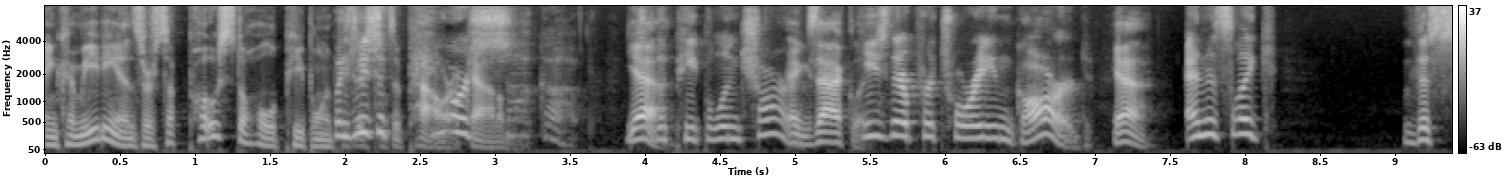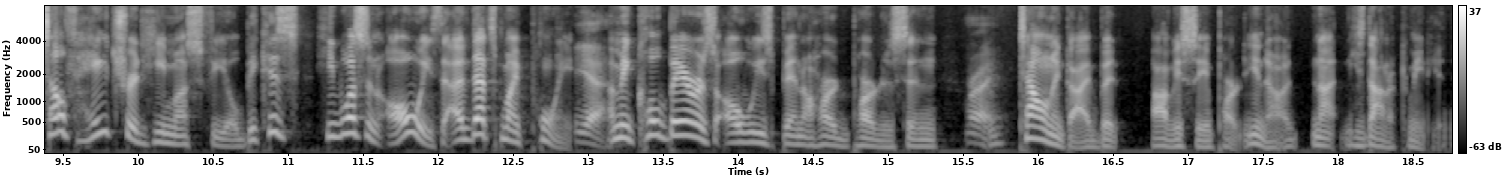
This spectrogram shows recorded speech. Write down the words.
and comedians are supposed to hold people in But he's a of power pure accountable suck up Yeah. to the people in charge. Exactly. He's their Praetorian guard. yeah And it's like the self hatred he must feel because he wasn't always. uh, That's my point. Yeah. I mean, Colbert has always been a hard partisan, Right. talented guy, but obviously a part. You know, not he's not a comedian.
